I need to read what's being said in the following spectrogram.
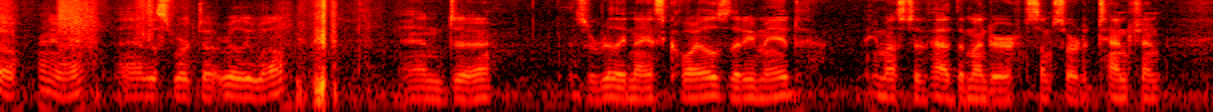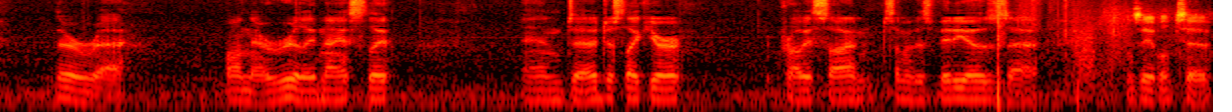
So, anyway, uh, this worked out really well. And uh, these are really nice coils that he made. He must have had them under some sort of tension. They're uh, on there really nicely. And uh, just like you probably saw in some of his videos, uh, he was able to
